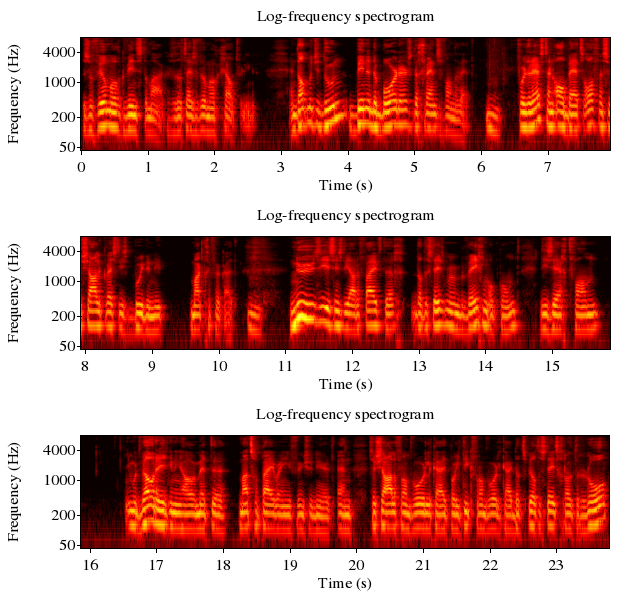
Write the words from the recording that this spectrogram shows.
zoveel mogelijk winst te maken, zodat zij zoveel mogelijk geld verdienen. En dat moet je doen binnen de borders, de grenzen van de wet. Hmm. Voor de rest zijn all bets off en sociale kwesties boeien niet. Maakt geen fuck uit. Hmm. Nu zie je sinds de jaren 50 dat er steeds meer een beweging opkomt die zegt van je moet wel rekening houden met de maatschappij waarin je functioneert. En sociale verantwoordelijkheid, politieke verantwoordelijkheid, dat speelt een steeds grotere rol.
